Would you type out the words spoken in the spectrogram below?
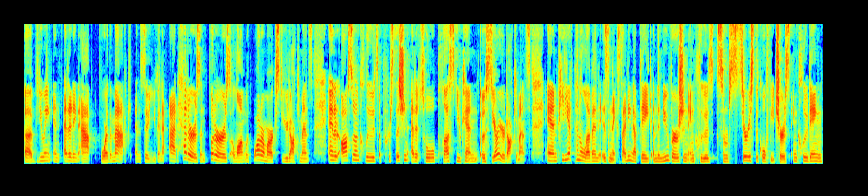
uh, viewing and editing app for the Mac. And so you can add headers and footers along with watermarks to your documents. And it also includes a precision edit tool, plus you can OCR your documents. And PDF Pen 11 is an exciting update, and the new version includes some seriously cool features, including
